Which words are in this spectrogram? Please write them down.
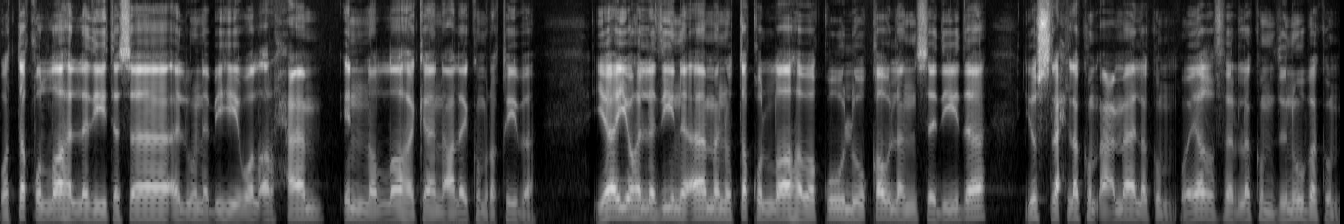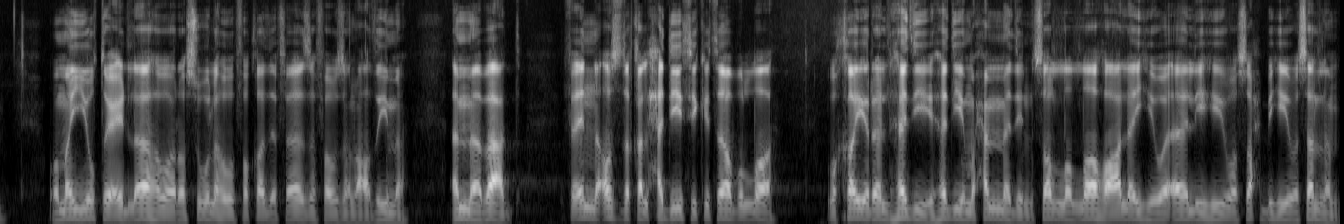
واتقوا الله الذي تساءلون به والأرحام إن الله كان عليكم رقيبا. يا أيها الذين آمنوا اتقوا الله وقولوا قولا سديدا يصلح لكم أعمالكم ويغفر لكم ذنوبكم ومن يطع الله ورسوله فقد فاز فوزا عظيما. أما بعد فإن أصدق الحديث كتاب الله وخير الهدي هدي محمد صلى الله عليه وآله وصحبه وسلم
